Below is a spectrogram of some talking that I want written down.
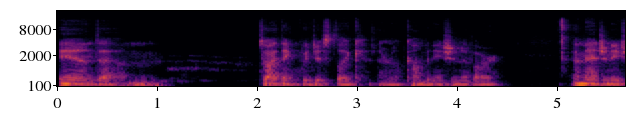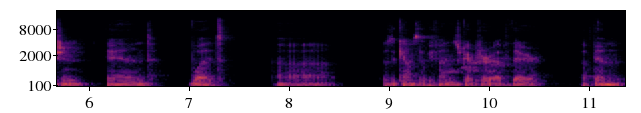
and um, so I think we just like I don't know combination of our imagination and what uh, those accounts that we find in scripture of their of them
